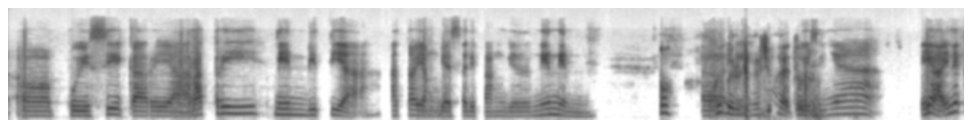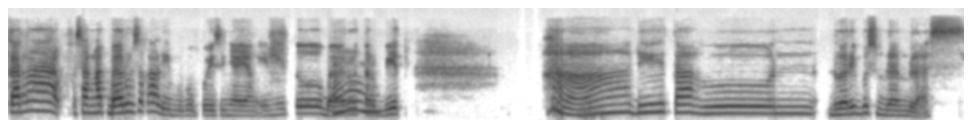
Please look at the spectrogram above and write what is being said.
eh, puisi karya Ratri Ninditya atau yang biasa dipanggil Ninin. Oh, Eh, Gue baru ini denger juga tuh. puisinya ya ini karena sangat baru sekali buku puisinya yang ini tuh baru Hmm. terbit Hah, di tahun 2019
